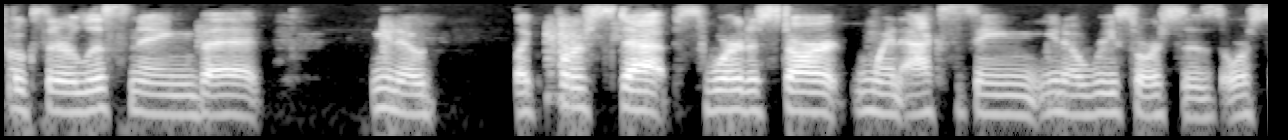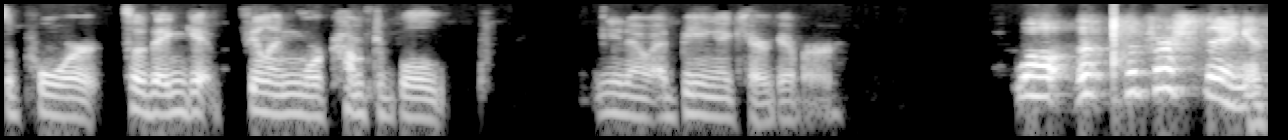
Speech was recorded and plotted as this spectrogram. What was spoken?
folks that are listening that, you know, like first steps, where to start when accessing, you know, resources or support so they can get feeling more comfortable, you know, at being a caregiver? Well, the, the first thing is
